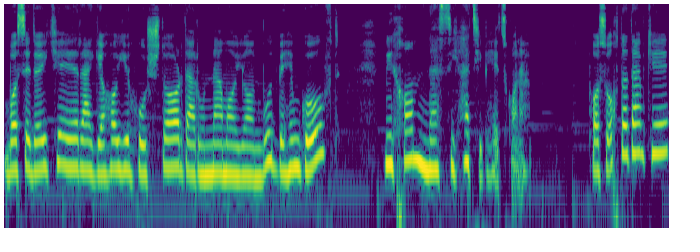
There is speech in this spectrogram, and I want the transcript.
با صدایی که رگه های هشدار در اون نمایان بود به گفت می‌خوام نصیحتی بهت کنم. پاسخ دادم که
